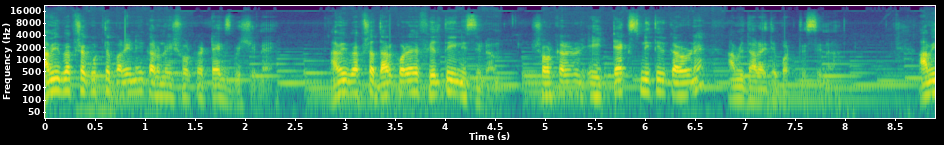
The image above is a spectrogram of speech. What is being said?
আমি ব্যবসা করতে পারিনি কারণ এই সরকার ট্যাক্স বেশি নেয়। আমি ব্যবসা দাঁড় করায় ফেলতেই নিছিলাম। সরকারের এই ট্যাক্স নীতির কারণে আমি দাঁড়াইতে পারতেছি না। আমি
